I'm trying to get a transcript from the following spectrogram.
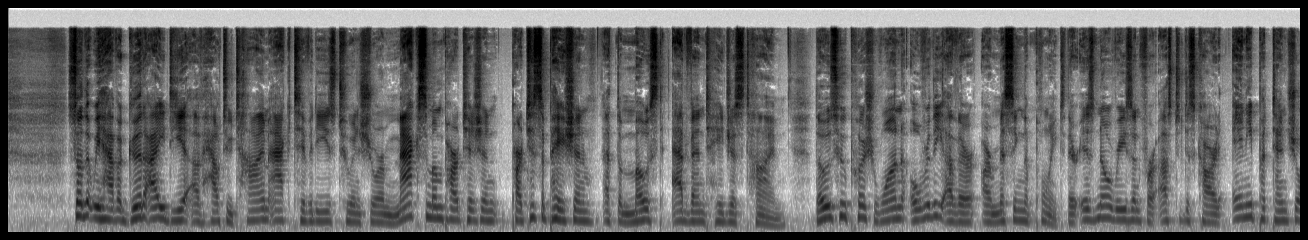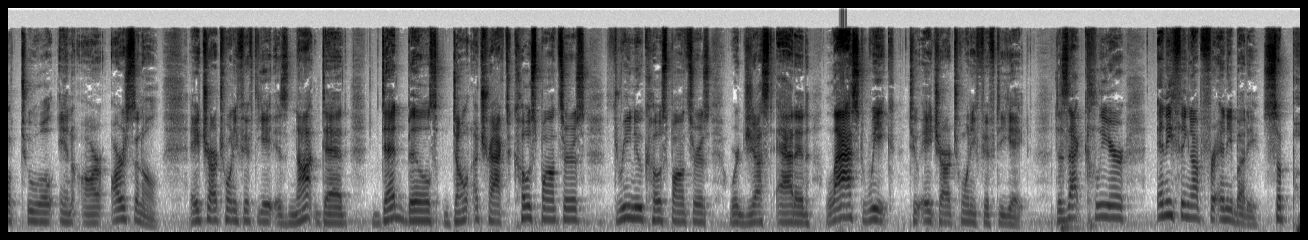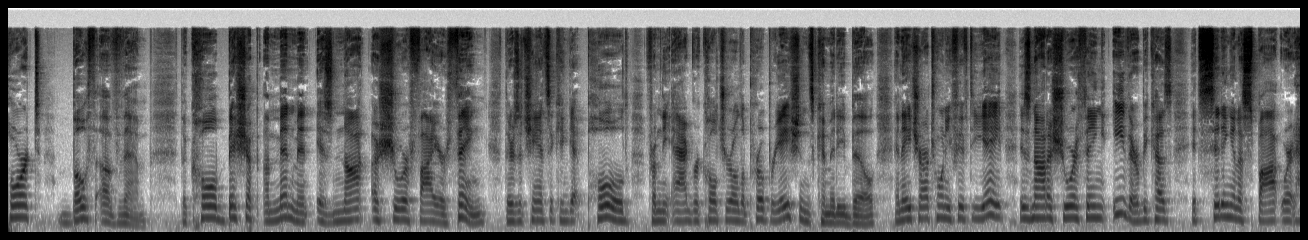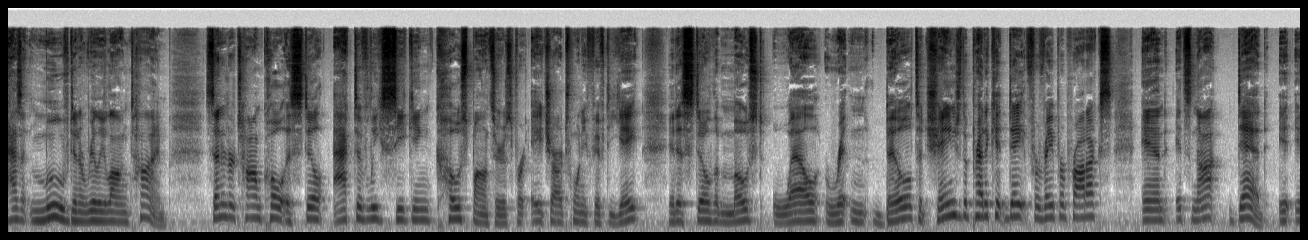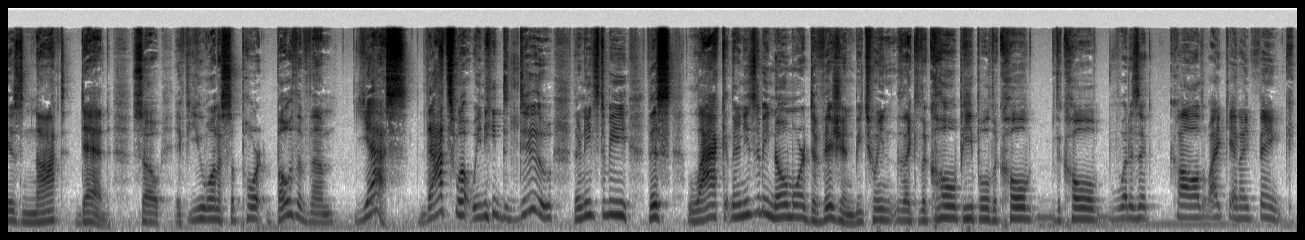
so that we have a good idea of how to time activities to ensure maximum partition, participation at the most advantageous time. Those who push one over the other are missing the point. There is no reason for us to discard any potential tool in our arsenal. HR 2058 is not dead. Dead bills don't attract co sponsors. Three new co sponsors were just added last week to HR 2058. Does that clear anything up for anybody. Support both of them. The Cole Bishop Amendment is not a surefire thing. There's a chance it can get pulled from the Agricultural Appropriations Committee bill, and H.R. 2058 is not a sure thing either because it's sitting in a spot where it hasn't moved in a really long time. Senator Tom Cole is still actively seeking co sponsors for H.R. 2058. It is still the most well written bill to change the predicate date for vapor products, and it's not dead. It is not dead. So if you want to support both of them, Yes, that's what we need to do. There needs to be this lack there needs to be no more division between like the Cole people, the Cole the Cole what is it called? Why can't I think?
